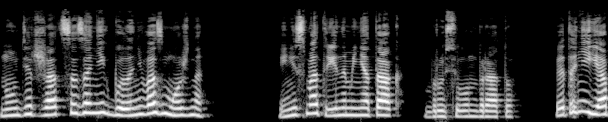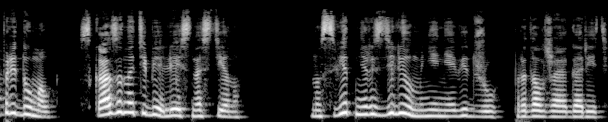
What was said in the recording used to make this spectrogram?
но удержаться за них было невозможно. «И не смотри на меня так», — бросил он брату. «Это не я придумал. Сказано тебе, лезь на стену». Но свет не разделил мнение Виджу, продолжая гореть.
